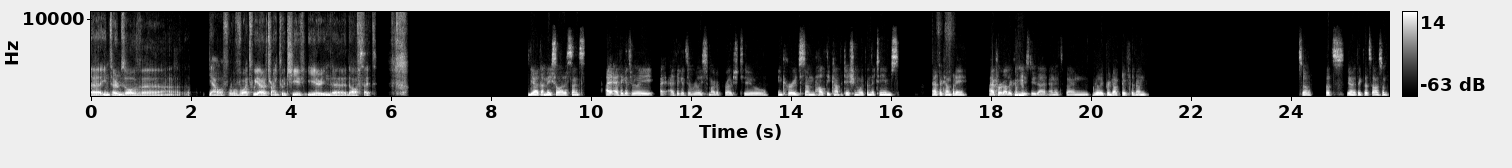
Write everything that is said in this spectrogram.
uh, in terms of uh, yeah of, of what we are trying to achieve here in the the offsite. Yeah, that makes a lot of sense. I, I think it's really I, I, think it's a really smart approach to encourage some healthy competition within the teams at the company. I've heard other mm-hmm. companies mm-hmm. do that and it's been really productive for them. So that's yeah, I think that's awesome.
